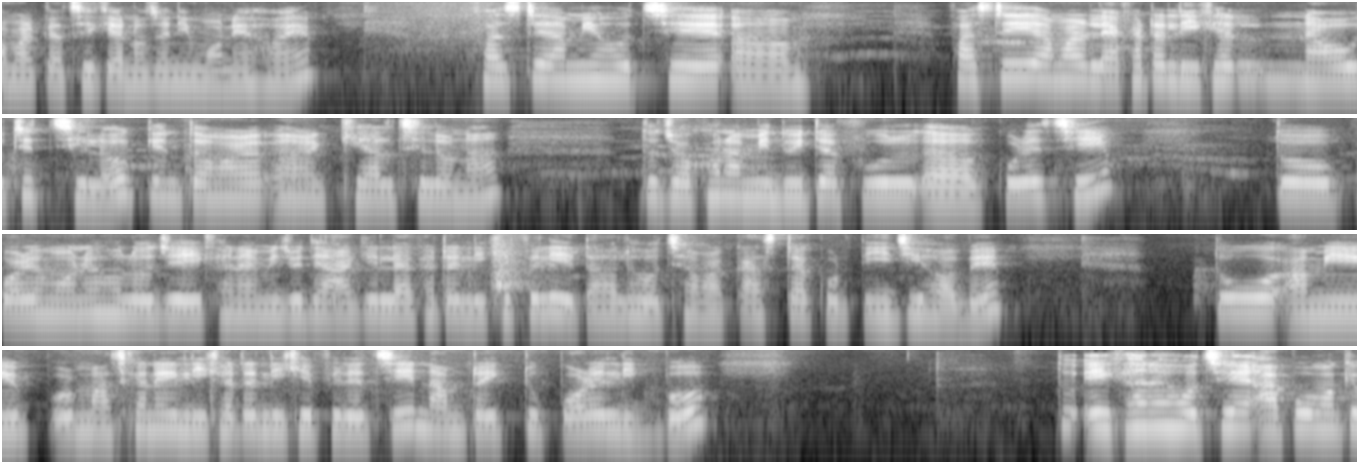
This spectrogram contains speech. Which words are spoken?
আমার কাছে কেন জানি মনে হয়। ফার্স্টে আমি হচ্ছে ফার্স্টেই আমার লেখাটা লিখে নেওয়া উচিত ছিল, কিন্তু আমার খেয়াল ছিল না। তো যখন আমি দুইটা ফুল করেছি, তো পরে মনে হলো যে এখানে আমি যদি আগে লেখাটা লিখে ফেলি, তাহলে হচ্ছে আমার কাজটা করতে ইজি হবে। তো আমি মাঝখানে লেখাটা লিখে ফেলেছি, নামটা একটু পরে লিখব। তো এখানে হচ্ছে আপু আমাকে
